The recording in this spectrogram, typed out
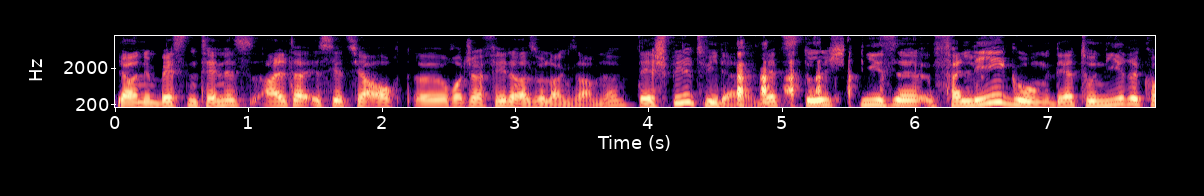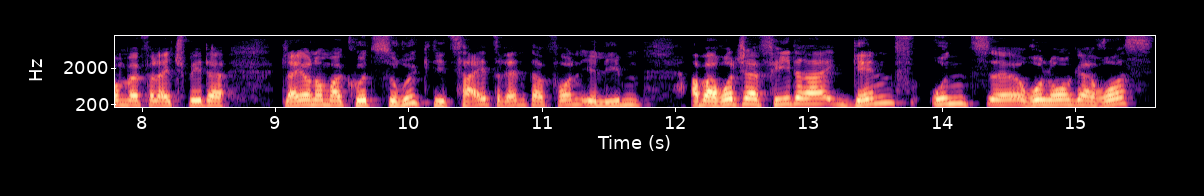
Ja, und im besten Tennisalter ist jetzt ja auch äh, Roger Federer so langsam. Ne? Der spielt wieder. Jetzt durch diese Verlegung der Turniere kommen wir vielleicht später gleich auch nochmal kurz zurück. Die Zeit rennt davon, ihr Lieben. Aber Roger Federer, Genf und äh, Roland Garros.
